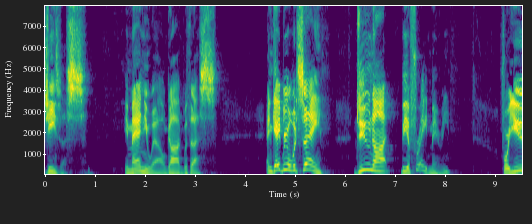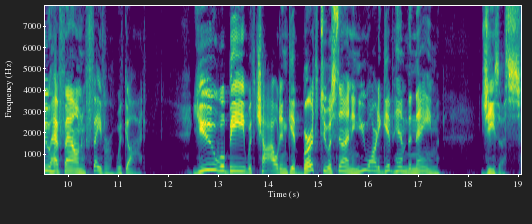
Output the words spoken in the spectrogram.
Jesus, Emmanuel, God with us. And Gabriel would say, Do not be afraid, Mary, for you have found favor with God. You will be with child and give birth to a son, and you are to give him the name Jesus.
